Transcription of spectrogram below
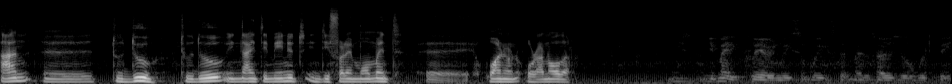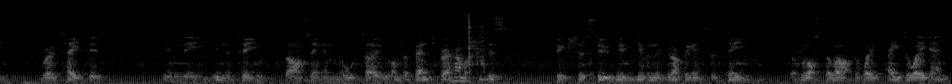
and uh, to do to do in 90 minutes in different moment uh, one or another. You've made it clear in recent bench. But how much does this fixture suit him, given that you're up against a team that have lost the last away, eight away games?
